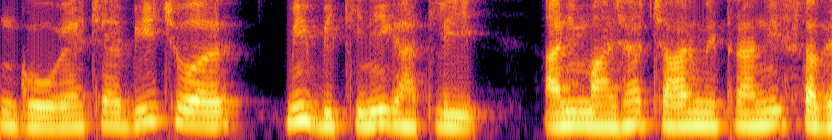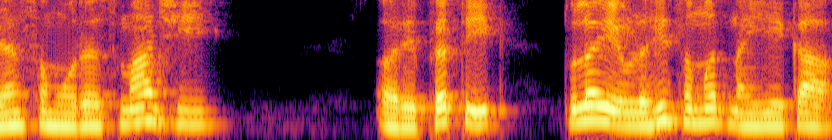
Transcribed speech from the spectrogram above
गोव्याच्या बीचवर मी बिकिनी घातली आणि माझ्या चार मित्रांनी सगळ्यांसमोरच माझी. अरे प्रतीक तुला एवढंही जमत नाहीये का?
